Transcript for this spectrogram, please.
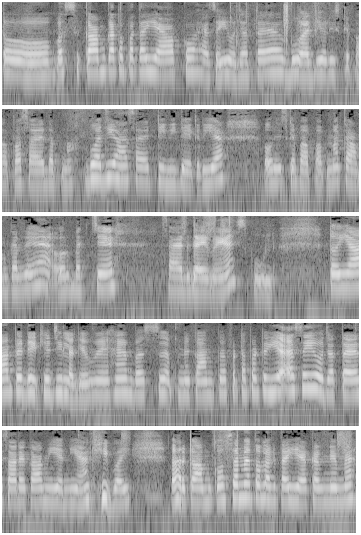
तो बस काम का तो पता ही है, आपको ऐसा ही हो जाता है। बुआ जी और इसके पापा शायद अपना, बुआ जी यहाँ शायद टीवी देख रही है और इसके पापा अपना काम कर रहे हैं और बच्चे शायद गए हुए हैं स्कूल। तो यहाँ पे देखिए जी लगे हुए हैं, बस अपने काम पे फटाफट। ये ऐसे ही हो जाता है सारे काम, ये नहीं है कि भाई हर काम को समय तो लगता ही है करने में।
